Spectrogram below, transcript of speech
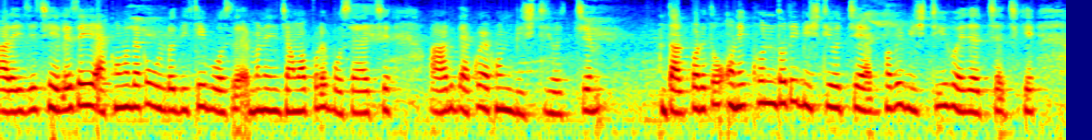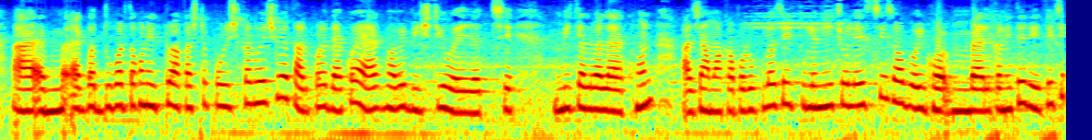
আর এই যে ছেলে সেই এখনও দেখো উল্টো দিকেই বসে মানে জামা পরে বসে আছে। আর দেখো, এখন বৃষ্টি হচ্ছে। তারপরে তো অনেকক্ষণ ধরেই বৃষ্টি হচ্ছে, একভাবে বৃষ্টি হয়ে যাচ্ছে আজকে। একবার দুবার তখন একটু আকাশটা পরিষ্কার হয়েছিল, তারপরে দেখো একভাবে বৃষ্টি হয়ে যাচ্ছে বিকালবেলা এখন। আর জামা কাপড়গুলো সেই তুলে নিয়ে চলে এসেছি, সব ওই ঘর ব্যালকানিতে রেখেছি,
